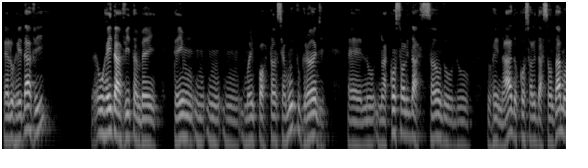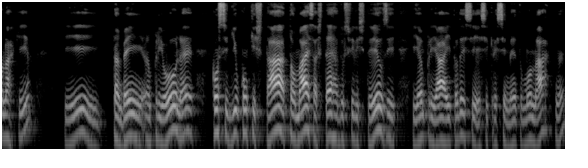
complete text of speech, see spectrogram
pelo rei Davi. O rei Davi também tem um, um, um, uma importância muito grande é, no, na consolidação do, do do reinado, consolidação da monarquia e também ampliou, né, conseguiu conquistar, tomar essas terras dos filisteus e, e ampliar aí todo esse, esse crescimento monárquico. Né.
